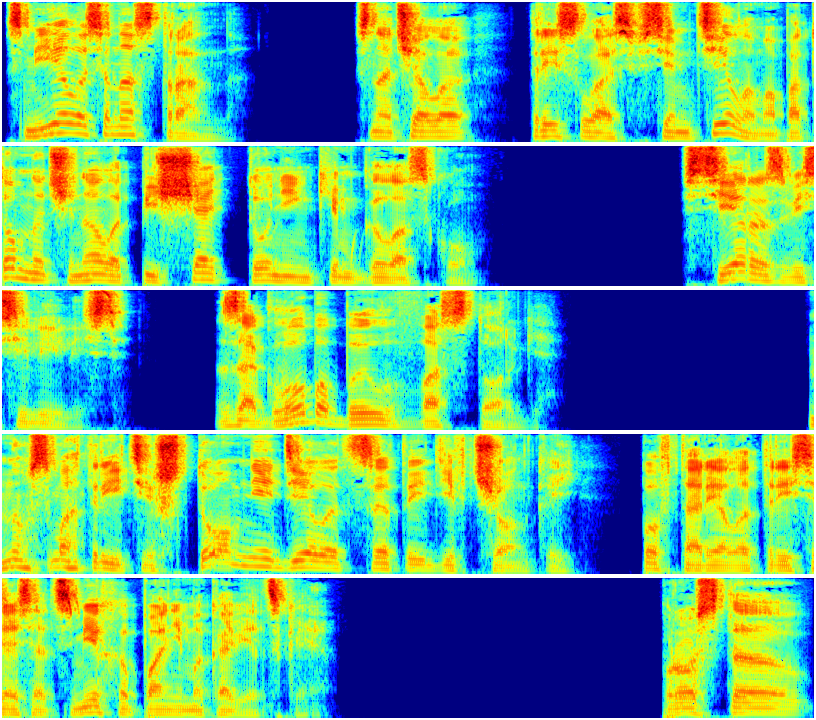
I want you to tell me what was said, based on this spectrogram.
Смеялась она странно. Сначала тряслась всем телом, а потом начинала пищать тоненьким голоском. Все развеселились. Заглоба был в восторге. «Ну смотрите, что мне делать с этой девчонкой?» Повторяла, трясясь от смеха пани Маковецкая. «Просто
